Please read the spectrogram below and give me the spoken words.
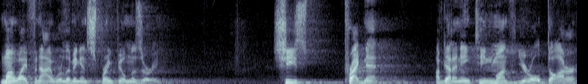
my wife and I were living in Springfield, Missouri. She's pregnant. I've got an 18 month year old daughter.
